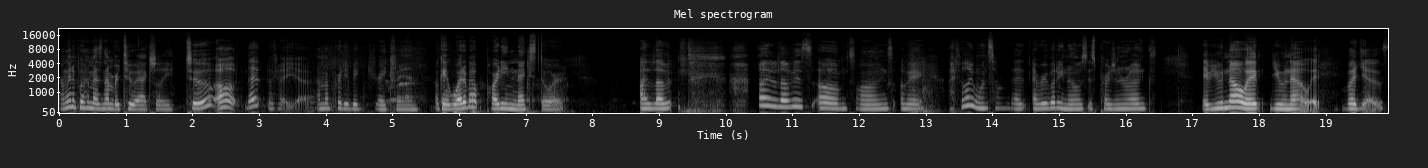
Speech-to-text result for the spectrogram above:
I'm gonna put him as number two. Actually, Two? Oh, that okay, yeah. I'm a pretty big Drake fan. Okay, what about PartyNextDoor? I love I love his um songs. Okay. I feel like one song that everybody knows is Persian Rugs. If you know it, you know it. But yes.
